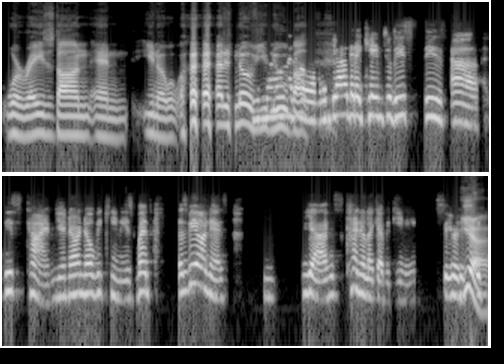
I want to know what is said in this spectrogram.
were raised on, and you know, I didn't know if you no, knew about. No. I'm glad that I came to this this uh this time. You know, no bikinis, but let's be honest. Yeah, it's kind of like a bikini. Seriously. Yeah,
